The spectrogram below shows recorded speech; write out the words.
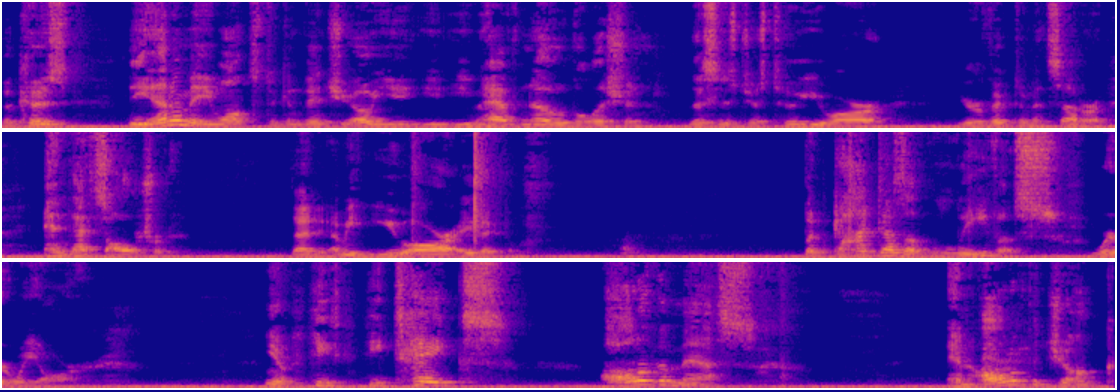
because The enemy wants to convince you, oh, you, you, you have no volition. This is just who you are. You're a victim, etc. And that's all true. That I mean, you are a victim. But God doesn't leave us where we are. You know, He He takes all of the mess and all of the junk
